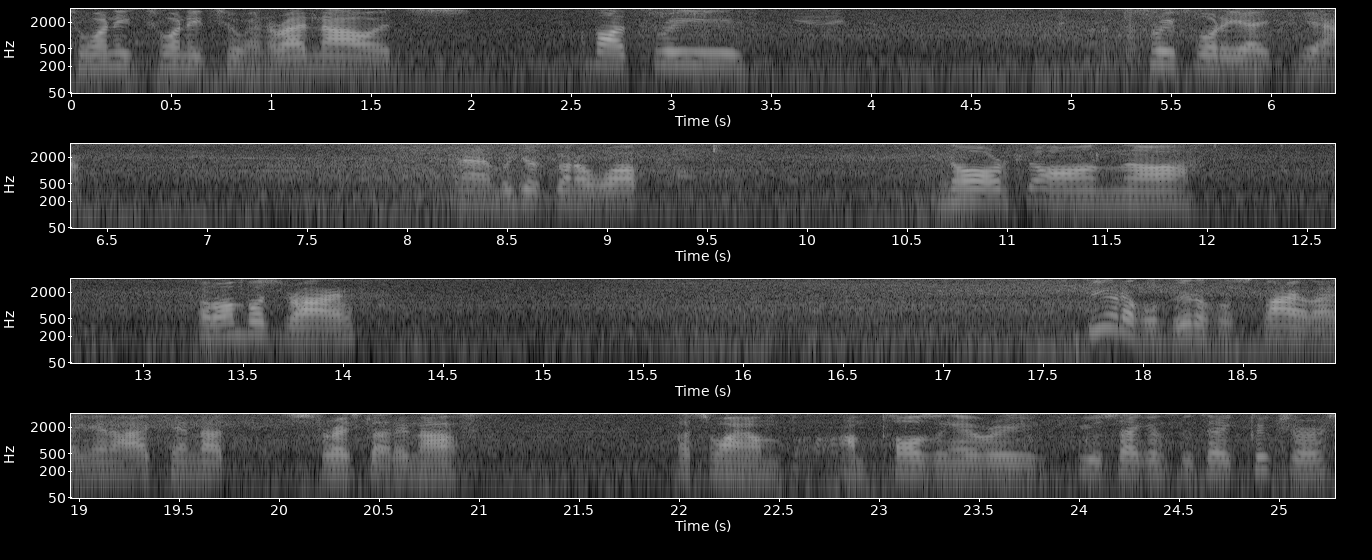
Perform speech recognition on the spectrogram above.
2022 and right now it's about 3 3:48 p.m. and we're just gonna walk north on uh, Columbus Drive. Beautiful, beautiful skyline. You know, I cannot stress that enough. That's why I'm I'm pausing every few seconds to take pictures.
